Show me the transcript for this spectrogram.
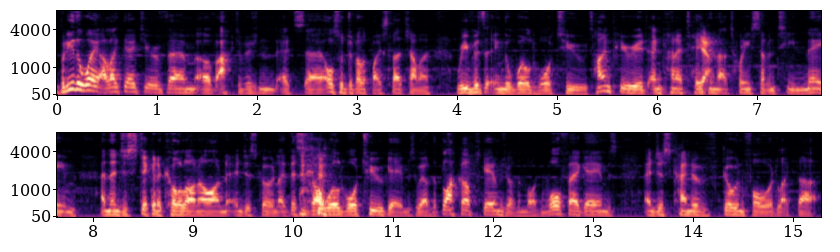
but either way, I like the idea of um, of Activision. It's uh, also developed by Sledgehammer, revisiting the World War II time period and kind of taking Yeah. that 2017 name and then just sticking a colon on and just going like, this is our World War II games. We have the Black Ops games, we have the Modern Warfare games, and just kind of going forward like that.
